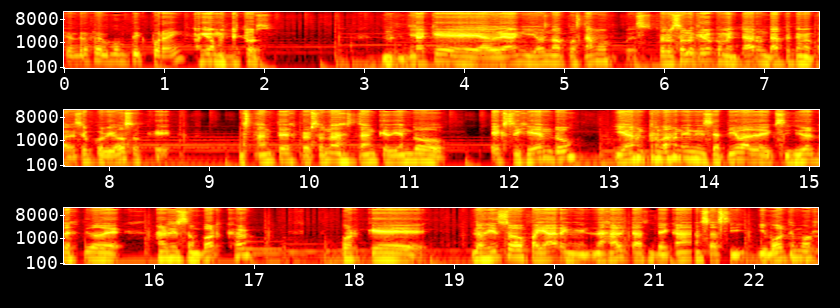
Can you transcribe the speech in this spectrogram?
¿tendrás algún pick por ahí? Oiga muchachos, ya que Adrián y yo no apostamos, pues, pero solo quiero comentar un dato que me pareció curioso, que bastantes personas están queriendo, exigiendo y han tomado una iniciativa de exigir el despido de Harrison Butker porque los hizo fallar en las altas de Kansas y, Baltimore,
